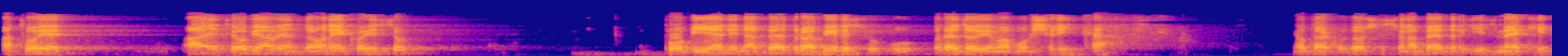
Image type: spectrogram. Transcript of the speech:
A to je ajete objavljen za one koji su pobijeni na Bedru, a bili su u redovima mušrika. Jel tako, došli su na Bedr iz Mekke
